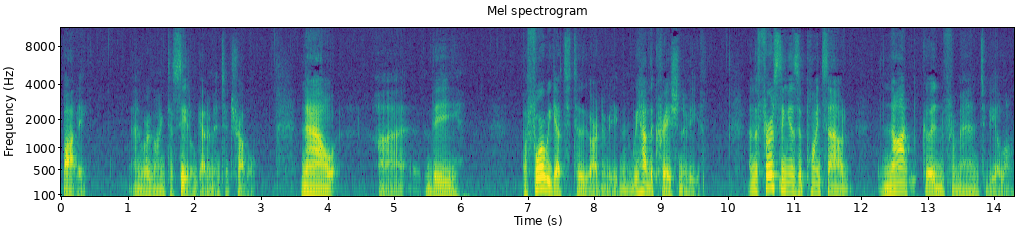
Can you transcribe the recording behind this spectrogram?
body. And we're going to see it'll get him into trouble. Now, uh, the before we get to the Garden of Eden, we have the creation of Eve. And the first thing is it points out not good for man to be alone.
